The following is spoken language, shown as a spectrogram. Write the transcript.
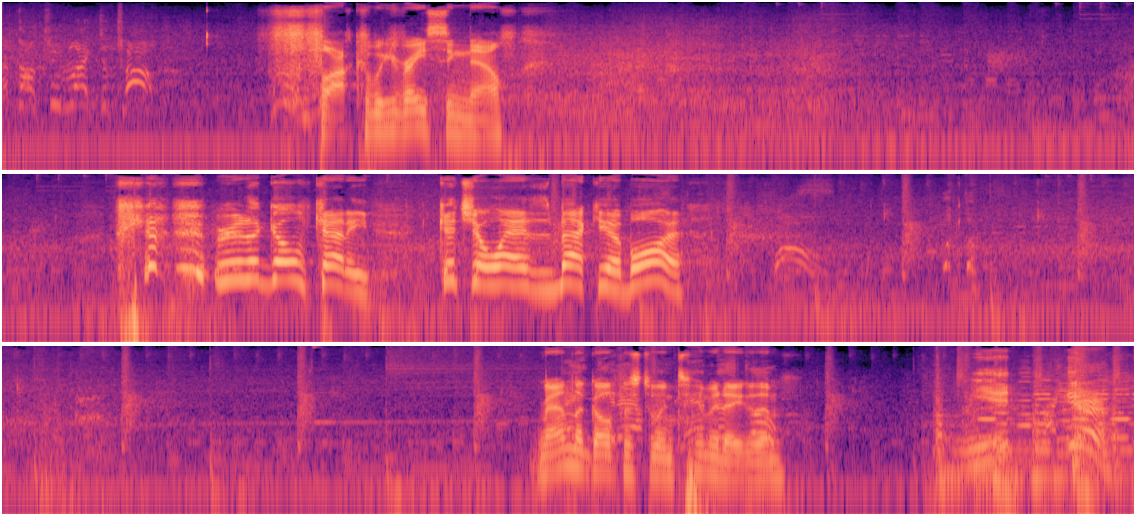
I thought you'd like to talk. Fuck, we racing now. We're in a golf caddy. Get your asses back here, boy. Man, the golf is to intimidate them. Hey, right there. Come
